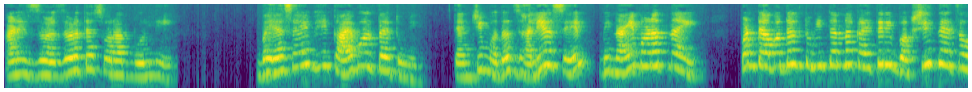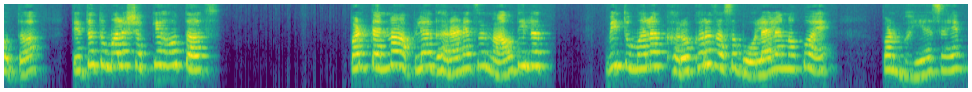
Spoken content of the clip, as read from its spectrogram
आणि जळजळ त्या स्वरात बोलली भैयासाहेब हे काय बोलताय तुम्ही? त्यांची मदत झाली असेल? मी नाही म्हणत नाही. पण त्याबद्दल तुम्ही त्यांना काहीतरी बक्षीस द्यायचं होतं. ते तर तुम्हाला शक्य होतच. पण त्यांना आपल्या घराण्याचं नाव दिलं. मी तुम्हाला खरोखरच असं बोलायला नकोय पण भैयासाहेब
